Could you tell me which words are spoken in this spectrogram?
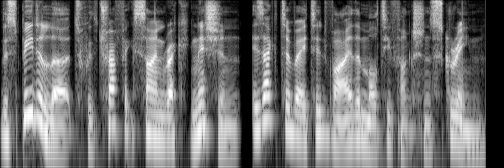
The speed alert with traffic sign recognition is activated via the multifunction screen.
